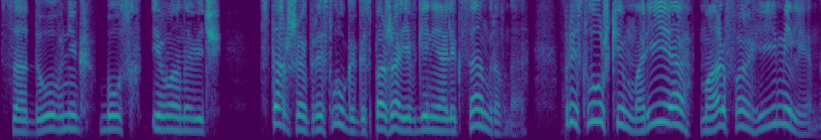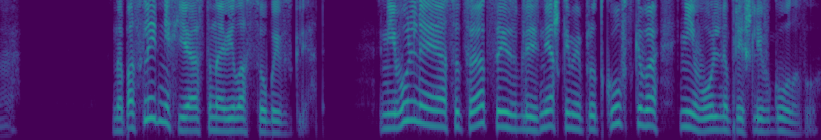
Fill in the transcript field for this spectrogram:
садовник Босх Иванович, старшая прислуга госпожа Евгения Александровна, прислужки Мария, Марфа и Милена. На последних я остановил особый взгляд. Невольные ассоциации с близняшками Прутковского невольно пришли в голову.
